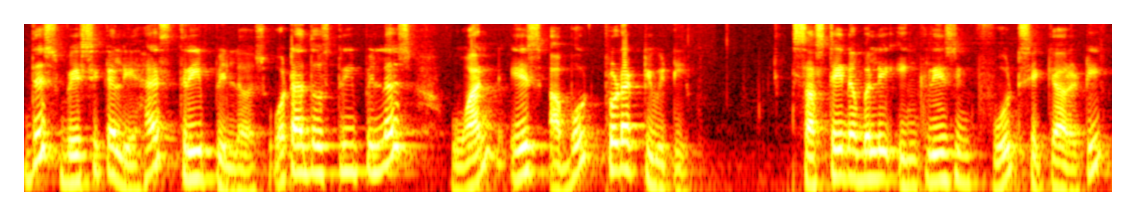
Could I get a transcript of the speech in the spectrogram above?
This basically has three pillars. What are those three pillars? One is about productivity. Sustainably increasing food security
